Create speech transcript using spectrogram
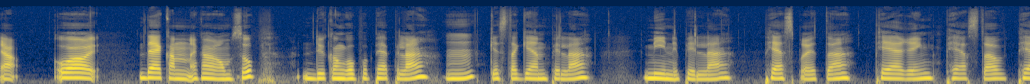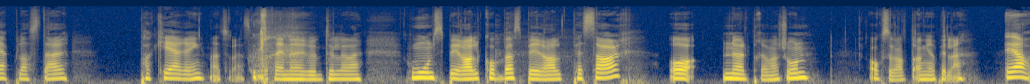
Ja. Og det kan jeg kan ramse opp. Du kan gå på p-pille, Mm. gestagenpille, minipille, p-sprøyte, p-ring, p-stav, p-plaster, parkering Nei, jeg skal ikke tegne rulletullet der. Hormonspiral, kobberspiral, Pessar og nødprevensjon, også kalt angrepille. Ja,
